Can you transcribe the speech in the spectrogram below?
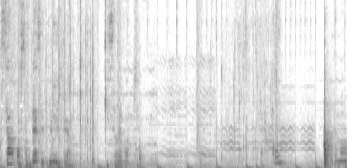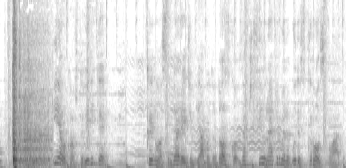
Sa 80 ml kisele vode. Tako. I evo kao što vidite, krenula sam da ređem jagode od ozgo, znači fil ne treba da bude skroz hladan.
